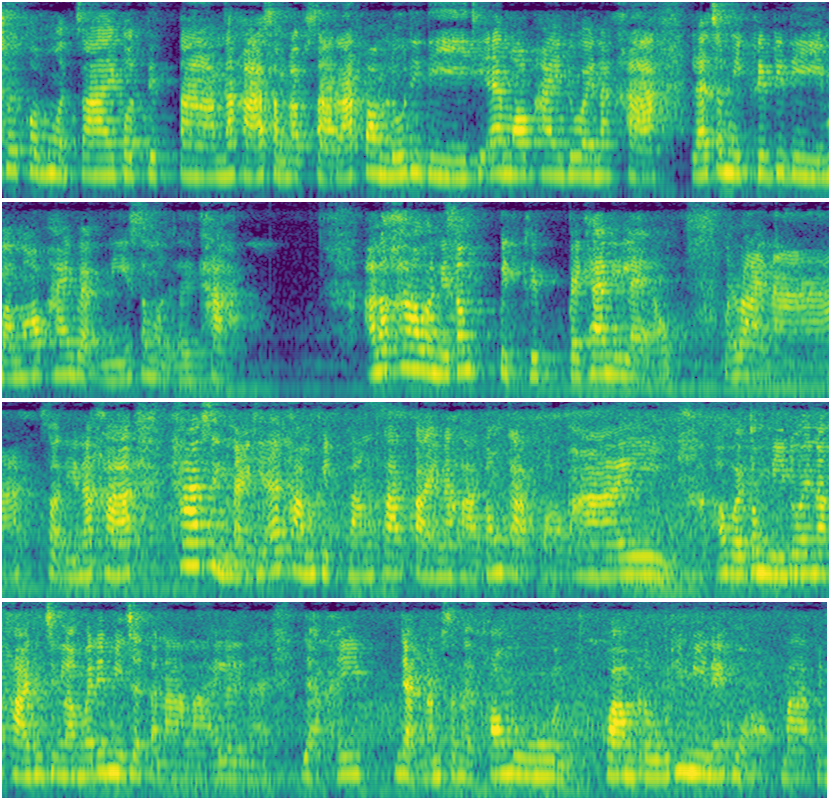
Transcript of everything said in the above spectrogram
ช่วยกดหัวใจกดติดตามนะคะสำหรับสาระความรู้ดีๆ ที่แอร์มอบให้ด้วยนะคะ และจะมีคลิปดีๆ มามอบให้แบบนี้เสมอเลยค่ะเอาละค่ะวันนี้ต้องปิดคลิปไปแค่นี้แล้วบ๊ายบายนะ สวัสดีนะคะ ถ้าสิ่งไหนที่แอร์ทำผิดพลั้งพลาดไปนะคะ ต้องกราบขออภัย เอาไว้ตรงนี้ด้วยนะคะ จริงๆเราไม่ได้มีเจตนาร้ายเลยนะ อยากให้อยากนำเสนอข้อมูล ความรู้ที่มีในหัวออกมาเป็น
